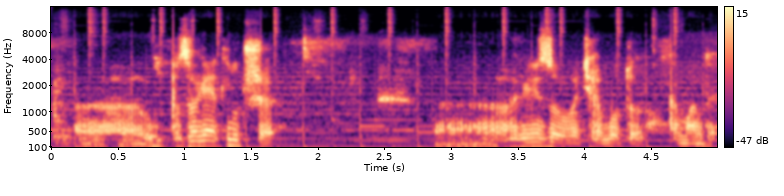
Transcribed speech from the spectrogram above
э, позволяет лучше э, организовывать работу команды.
